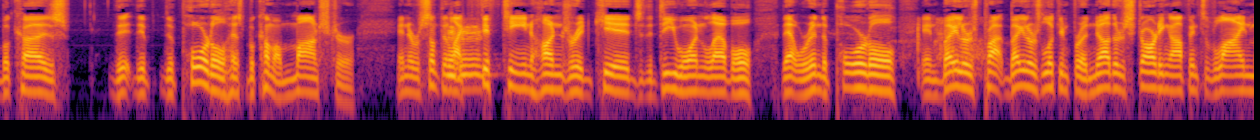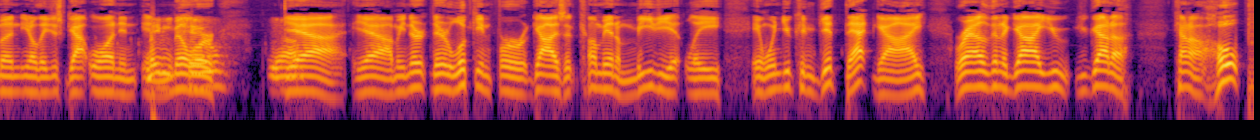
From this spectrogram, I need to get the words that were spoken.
because the the, the portal has become a monster and there was something mm-hmm. like 1,500 kids at the D1 level that were in the portal, and Baylor's Baylor's looking for another starting offensive lineman. You know, they just got one in, in Miller. Yeah. yeah, yeah. I mean, they're they're looking for guys that come in immediately, and when you can get that guy rather than a guy you you gotta kind of hope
